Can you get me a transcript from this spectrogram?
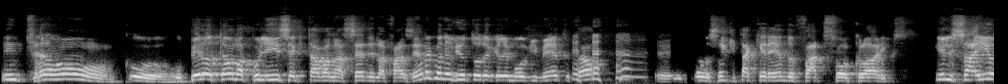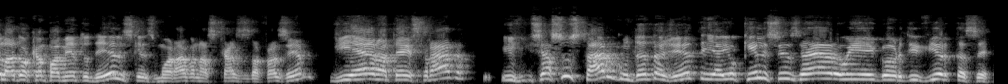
Então, o, o pelotão da polícia que estava na sede da Fazenda, quando viu todo aquele movimento e tal, então você que está querendo fatos folclóricos, ele saiu lá do acampamento deles, que eles moravam nas casas da fazenda, vieram até a estrada e se assustaram com tanta gente. E aí o que eles fizeram, Igor? Divirta-se.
